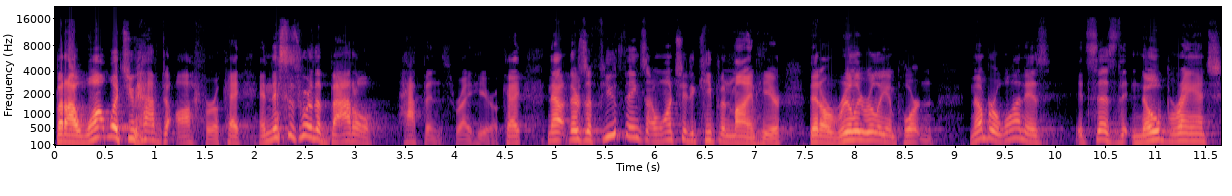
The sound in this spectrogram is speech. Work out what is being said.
But I want what you have to offer, okay? And this is where the battle happens right here, okay? Now, there's a few things I want you to keep in mind here that are really, really important. Number one is it says that no branch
